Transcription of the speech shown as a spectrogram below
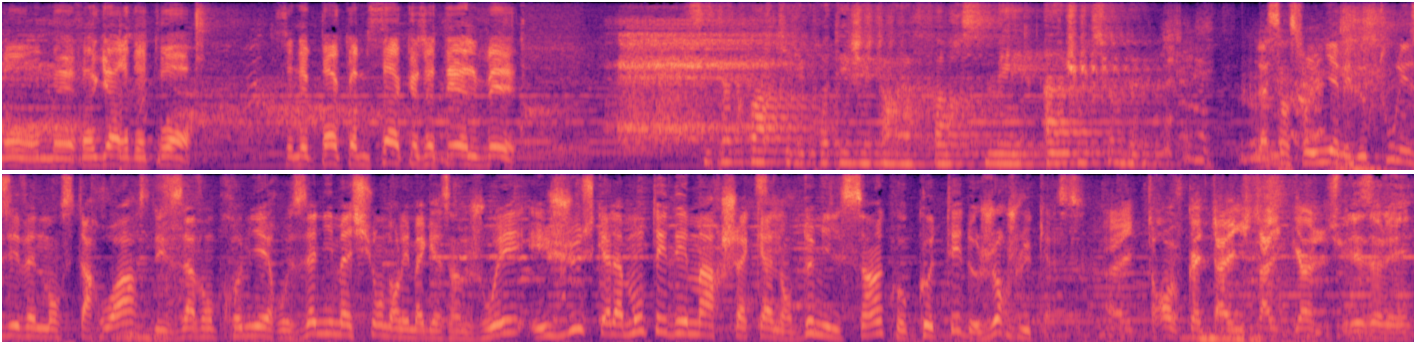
Non, mais regarde-toi. Ce n'est pas comme ça que je t'ai élevé. C'est à croire qu'il est protégé par la force, mais un jour sur deux. La 501e est de tous les événements Star Wars, des avant-premières aux animations dans les magasins de jouets et jusqu'à la montée des marches à Cannes en 2005 aux côtés de George Lucas. Il trouve que t'as une sale gueule. Je suis désolé.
